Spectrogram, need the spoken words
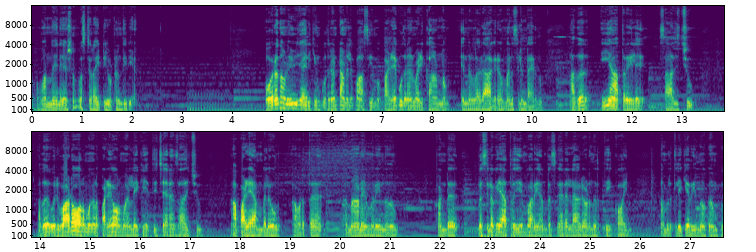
അപ്പോൾ വന്നതിന് ശേഷം ഫസ്റ്റ് റൈറ്റ് യു ടേൺ തിരിയുക ഓരോ തവണയും വിചാരിക്കും കുതിരാൻ ടണൽ പാസ് ചെയ്യുമ്പോൾ പഴയ കുതിരാൻ വഴി കാണണം എന്നുള്ള ഒരു ആഗ്രഹം മനസ്സിലുണ്ടായിരുന്നു. അത് ഈ യാത്രയിൽ സാധിച്ചു. അത് ഒരുപാട് ഓർമ്മകൾ പഴയ ഓർമ്മകളിലേക്ക് എത്തിച്ചേരാൻ സാധിച്ചു. ആ പഴയ അമ്പലവും അവിടുത്തെ നാണയം എറിയുന്നതും പണ്ട് ബസ്സിലൊക്കെ യാത്ര ചെയ്യുമ്പോൾ അറിയാം ബസ്സുകാരെല്ലാവരും അവിടെ നിർത്തി കോയിൻ അമ്പലത്തിലേക്ക് എറിയുന്നതൊക്കെ നമുക്ക്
